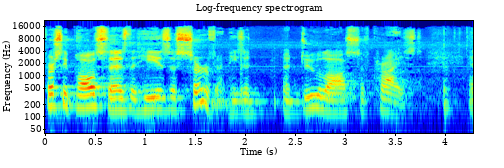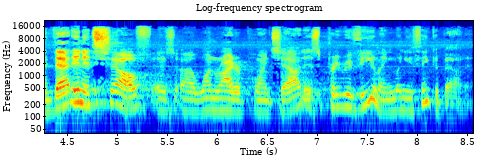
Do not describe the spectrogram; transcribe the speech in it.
Firstly, Paul says that he is a servant, he's a, a doulos of Christ. And that in itself, as uh, one writer points out, is pretty revealing when you think about it.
